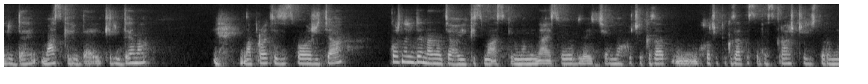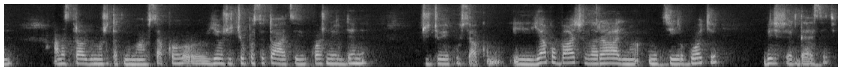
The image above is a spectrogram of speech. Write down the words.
людей, маски людей, які людина на протязі свого життя. Кожна людина натягує якісь маски, вона міняє своє обличчя, вона хоче казати, хоче показати себе з кращої сторони. А насправді, може, так немає. Всякого є в життю по ситуації, у кожної людини в життю є по всякому. І я побачила реально на цій роботі більше як 10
